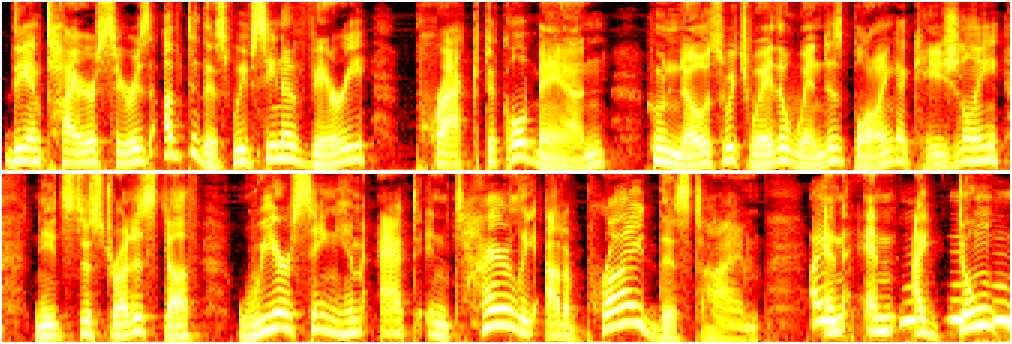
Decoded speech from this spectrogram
the entire series up to this. We've seen a very practical man who knows which way the wind is blowing, occasionally needs to strut his stuff. We are seeing him act entirely out of pride this time. I- and and I don't mm-hmm.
